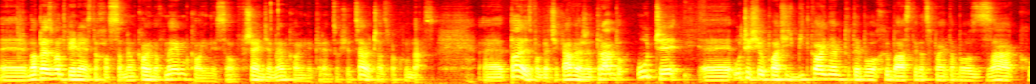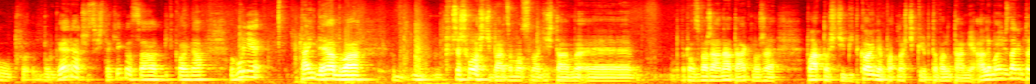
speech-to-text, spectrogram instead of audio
E, No bez wątpienia jest to hossa memcoinów. Memcoiny są wszędzie, memcoiny kręcą się cały czas wokół nas. E, To jest w ogóle ciekawe, że Trump uczy, e, uczy się płacić bitcoinem. Tutaj było chyba, z tego co pamiętam, było zakup burgera czy coś takiego za bitcoina. Ogólnie ta idea była w przeszłości bardzo mocno gdzieś tam rozważana, tak, no, że płatności bitcoinem, płatności kryptowalutami, ale moim zdaniem to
